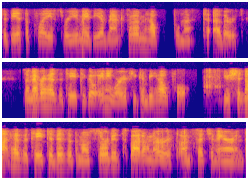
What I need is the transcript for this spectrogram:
to be at the place where you may be of maximum helpfulness to others. So never hesitate to go anywhere if you can be helpful. You should not hesitate to visit the most sordid spot on earth on such an errand.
